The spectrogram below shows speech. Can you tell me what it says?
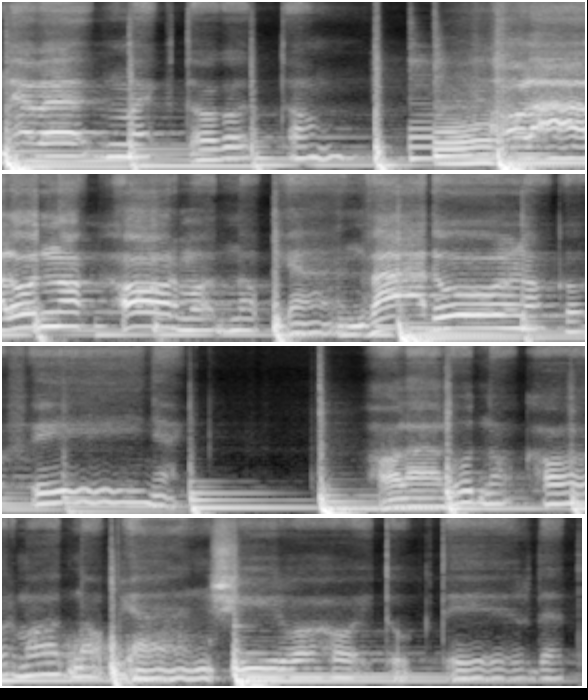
neved megtagadtam. Halálodnak harmadnapján, vádolnak a fények. Halálodnak harmadnapján, sírva hajtok térdet.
